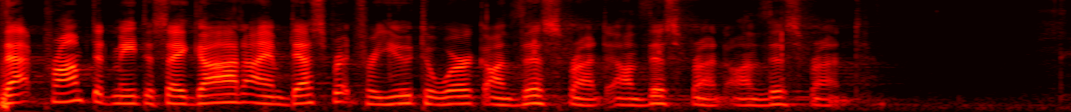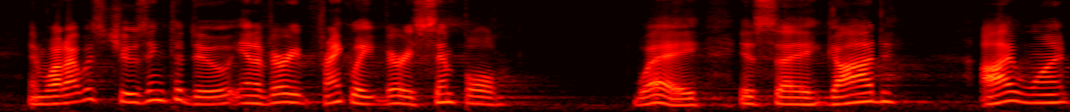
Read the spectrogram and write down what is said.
that prompted me to say, God, I am desperate for you to work on this front, on this front, on this front. And what I was choosing to do in a very, frankly, very simple way is say, God, I want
